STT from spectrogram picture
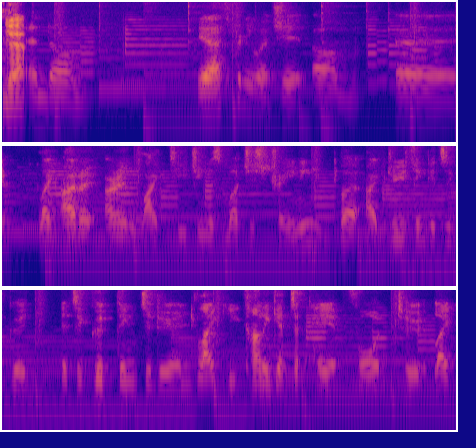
Yeah. And um, yeah, that's pretty much it. Um, uh, like I don't I don't like teaching as much as training, but I do think it's a good it's a good thing to do, and like you kind of get to pay it forward to like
